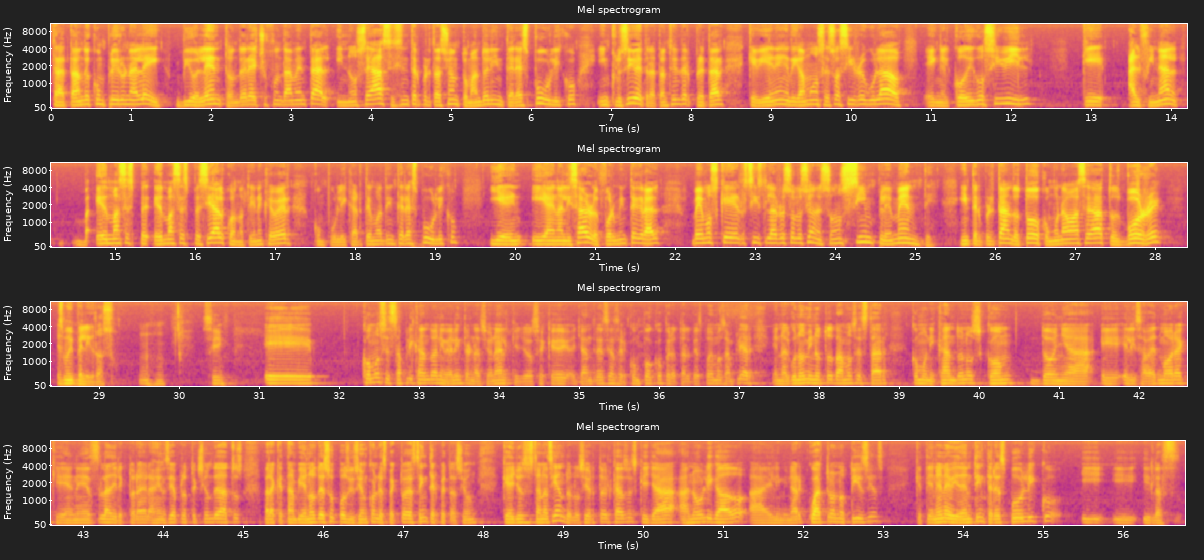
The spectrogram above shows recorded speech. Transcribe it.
tratando de cumplir una ley violenta un derecho fundamental y no se hace esa interpretación tomando el interés público, inclusive tratando de interpretar que vienen, digamos, eso así regulado en el Código Civil, que al final es más, es más especial cuando tiene que ver con publicar temas de interés público y, en, y analizarlo de forma integral, vemos que si las resoluciones son simplemente interpretando todo como una base de datos, borre, es muy peligroso. Sí. Eh, ¿Cómo se está aplicando a nivel internacional? Que yo sé que ya Andrés se acercó un poco, pero tal vez podemos ampliar. En algunos minutos vamos a estar comunicándonos con doña eh, Elizabeth Mora, quien es la directora de la Agencia de Protección de Datos, para que también nos dé su posición con respecto a esta interpretación que ellos están haciendo. Lo cierto del caso es que ya han obligado a eliminar cuatro noticias que tienen evidente interés público y, las,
